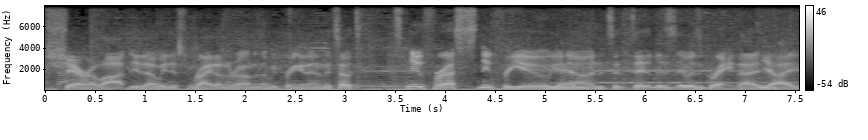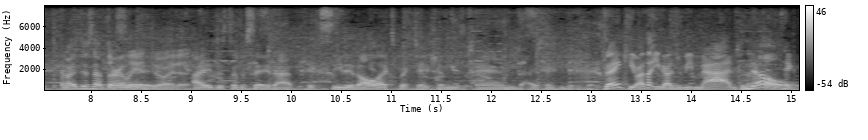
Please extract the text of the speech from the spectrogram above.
share a lot. You know, we just write on our own and then we bring it in. And so it's it's new for us, it's new for you. You And- know, and it's, it's it was it was great. I, Yeah, I, and I just have thoroughly to say, enjoyed it. I just have to say that exceeded all expectations, and I think you did a great. Thank you. I thought you guys would be mad No. I, didn't take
